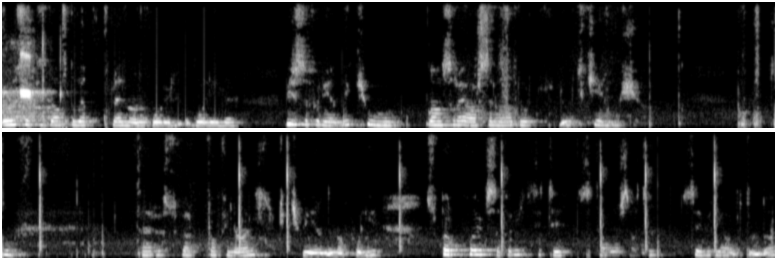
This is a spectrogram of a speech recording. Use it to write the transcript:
18'de attı ve Kukurella'nın golü, golüyle 1-0 yendik. Galatasaray Arsenal'a 4-2 yenilmiş. Tamam. Terra Süper Kupa final 2-1 yendi Napoli. Süper Kupa 3-0 City. Alır zaten. Sevilla altında.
